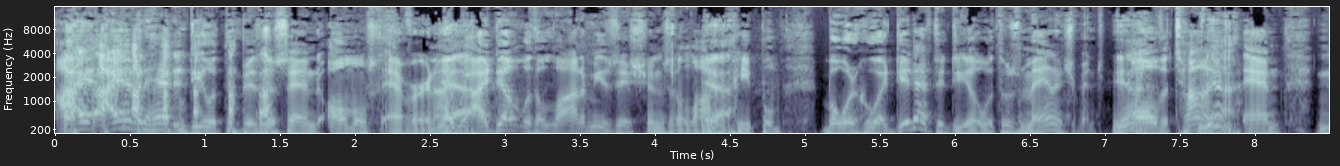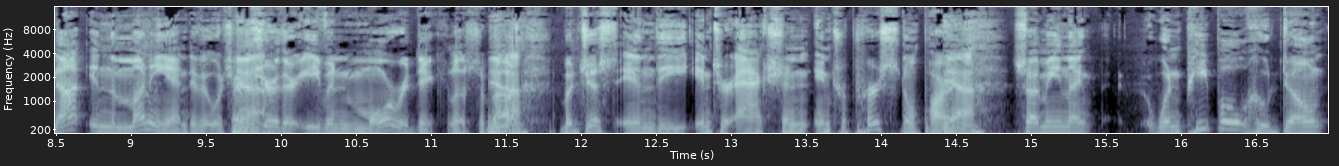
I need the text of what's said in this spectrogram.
I, I haven't had to deal with the business end almost ever, and Yeah. I, I dealt with a lot of musicians and a lot Yeah. of people, but what, who I did have to deal with was management Yeah. all the time, and not in the money end of it, which I'm sure they're even more ridiculous about, but just in the interaction, interpersonal part. So I mean, like when people who don't.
